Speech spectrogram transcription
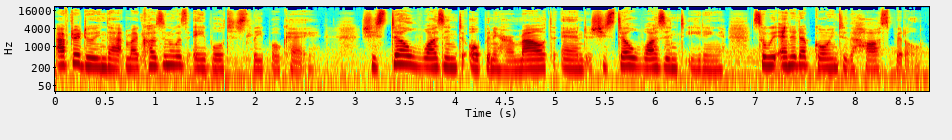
After doing that, my cousin was able to sleep okay. She still wasn't opening her mouth and she still wasn't eating, so we ended up going to the hospital.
